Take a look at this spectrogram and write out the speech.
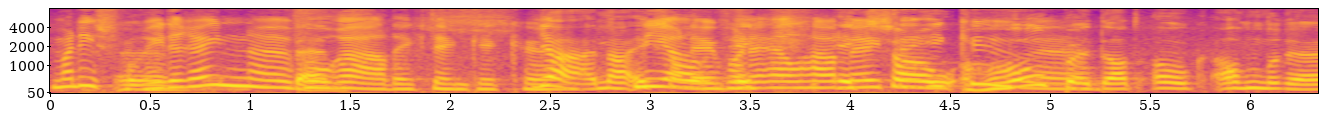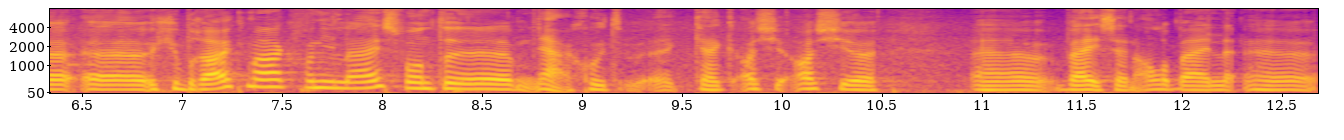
Maar die is voor eh, iedereen eh, voorradig, denk ik. eh. ja, nou, niet ik zou, alleen voor ik, de LHBTIQ. Ik zou eh. hopen dat ook anderen eh, gebruik maken van die lijst. Want eh, ja, goed, eh, kijk, als je, als je eh, wij zijn allebei, eh, eh,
